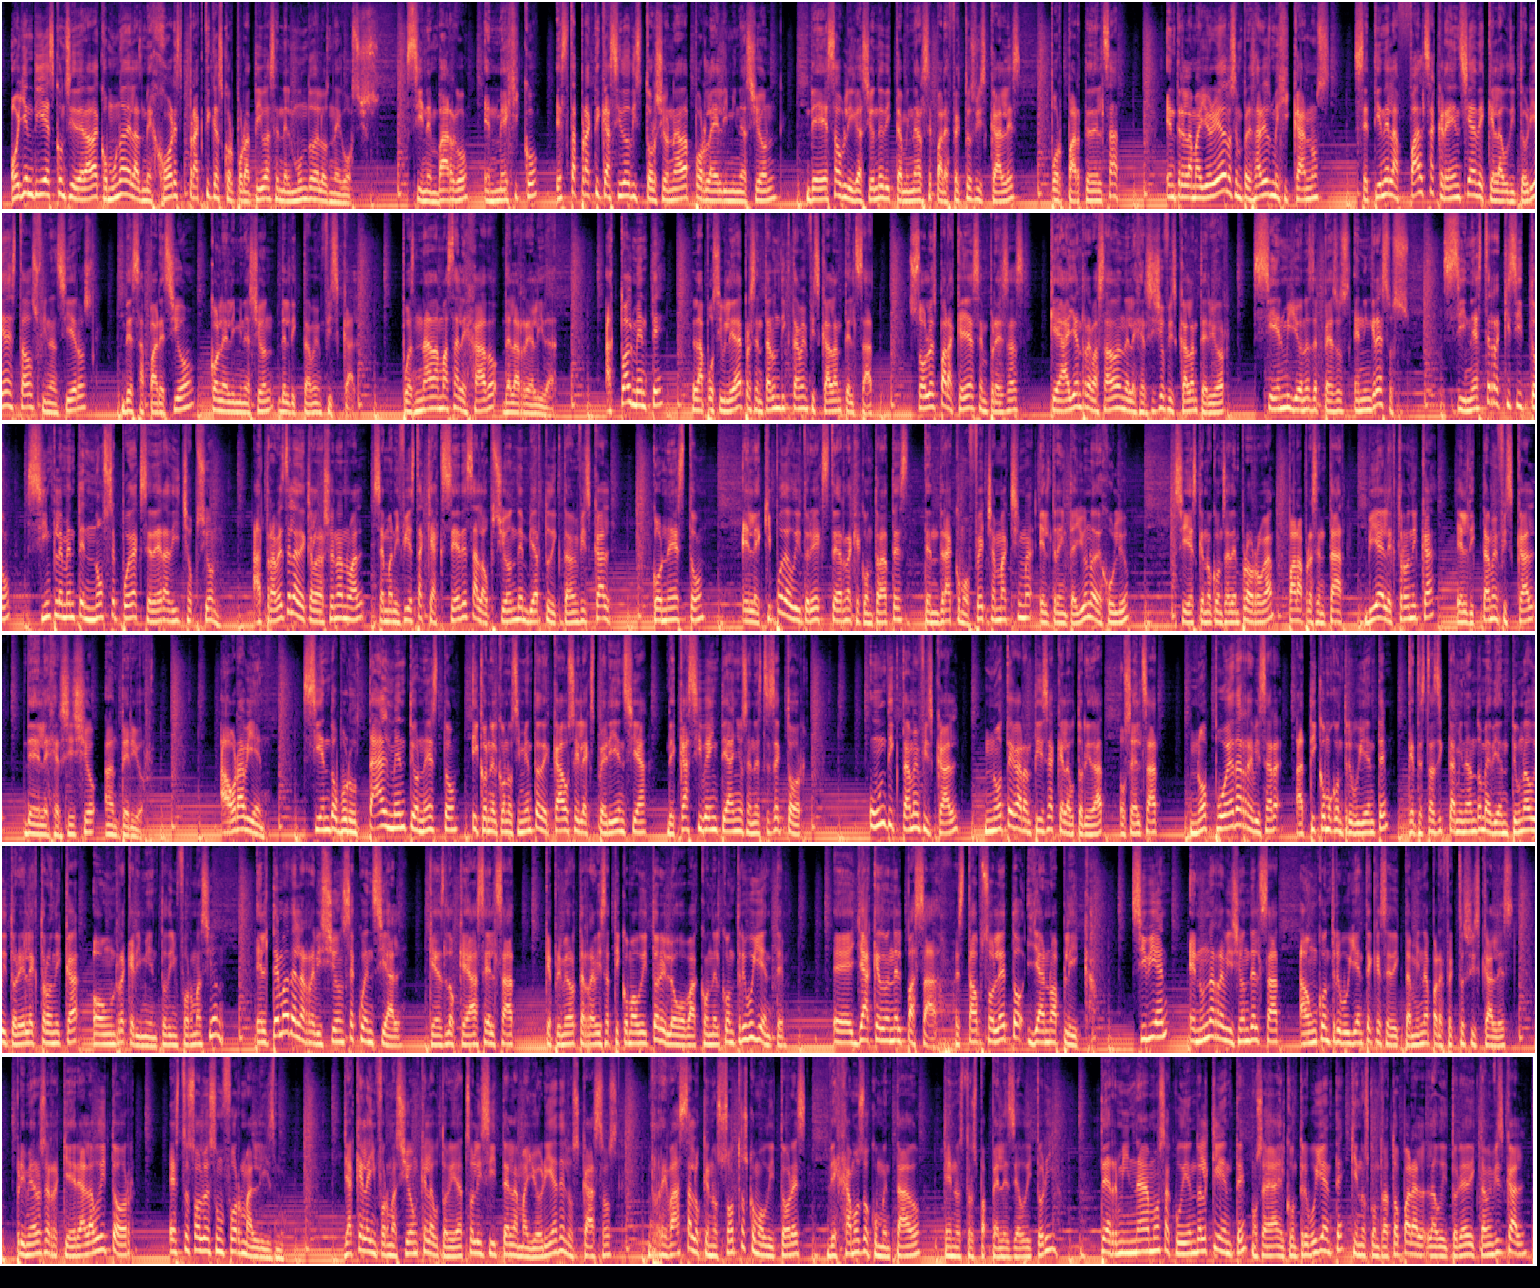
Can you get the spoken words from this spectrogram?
Hoy en día es considerada como una de las mejores prácticas corporativas en el mundo de los negocios. Sin embargo, en México, esta práctica ha sido distorsionada por la eliminación de esa obligación de dictaminarse para efectos fiscales por parte del SAT. Entre la mayoría de los empresarios mexicanos se tiene la falsa creencia de que la auditoría de estados financieros desapareció con la eliminación del dictamen fiscal, pues nada más alejado de la realidad. Actualmente, la posibilidad de presentar un dictamen fiscal ante el SAT solo es para aquellas empresas que hayan rebasado en el ejercicio fiscal anterior 100 millones de pesos en ingresos. Sin este requisito, simplemente no se puede acceder a dicha opción. A través de la declaración anual se manifiesta que accedes a la opción de enviar tu dictamen fiscal. Con esto, el equipo de auditoría externa que contrates tendrá como fecha máxima el 31 de julio, si es que no conceden prórroga, para presentar vía electrónica el dictamen fiscal del ejercicio anterior. Ahora bien, siendo brutalmente honesto y con el conocimiento de causa y la experiencia de casi 20 años en este sector, un dictamen fiscal no te garantiza que la autoridad, o sea el SAT, no pueda revisar a ti como contribuyente que te estás dictaminando mediante una auditoría electrónica o un requerimiento de información. El tema de la revisión secuencial, que es lo que hace el SAT, que primero te revisa a ti como auditor y luego va con el contribuyente, eh, ya quedó en el pasado, está obsoleto ya no aplica. Si bien en una revisión del SAT a un contribuyente que se dictamina para efectos fiscales, primero se requiere al auditor, esto solo es un formalismo ya que la información que la autoridad solicita en la mayoría de los casos rebasa lo que nosotros como auditores dejamos documentado en nuestros papeles de auditoría. Terminamos acudiendo al cliente, o sea, el contribuyente, quien nos contrató para la auditoría de dictamen fiscal,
